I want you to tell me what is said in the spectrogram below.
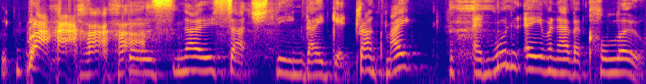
There's no such thing. They'd get drunk, mate, and wouldn't even have a clue.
